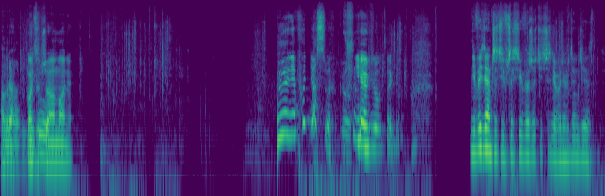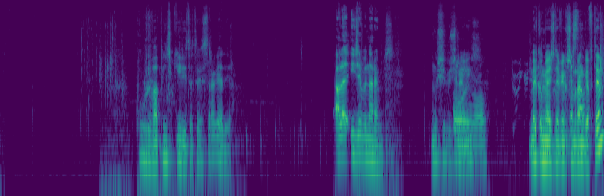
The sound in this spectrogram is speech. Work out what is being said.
Dobra, No, w końcu przełamanie. Yy, nie podniosłem go. Nie wziął tego. Nie wiedziałem, czy ci wcześniej wyrzucić, czy nie, bo nie wiedziałem, gdzie jesteś. Kurwa, 5 kili, to to jest tragedia. Ale idziemy na remis. Musi być Oj, remis. no. Jaką miałeś największą Jest tam? rangę w tym?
